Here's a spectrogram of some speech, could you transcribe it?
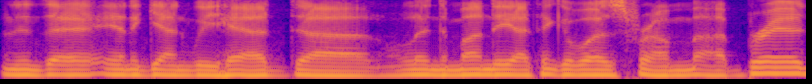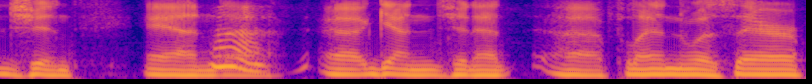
And, and again, we had Linda Mundy, I think it was from Bridge, and and again Jeanette Flynn was there.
